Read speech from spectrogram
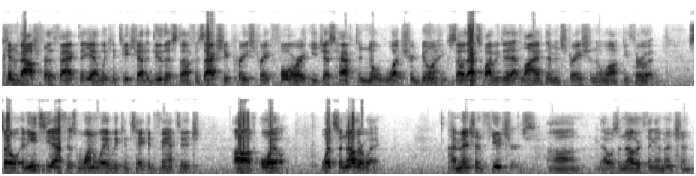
can vouch for the fact that, yeah, we can teach you how to do this stuff. It's actually pretty straightforward. You just have to know what you're doing. So that's why we do that live demonstration to walk you through it. So an ETF is one way we can take advantage of oil. What's another way? I mentioned futures. Um, that was another thing I mentioned.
